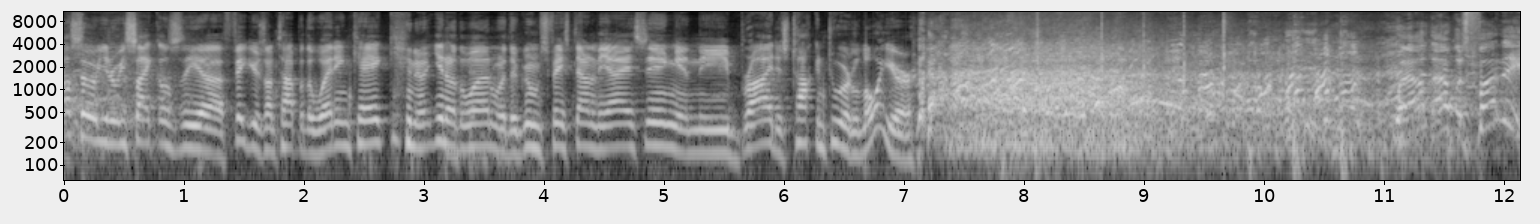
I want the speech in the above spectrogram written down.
Dad also, you know, recycles the uh, figures on top of the wedding cake. You know, you know the one where the groom's face down in the icing and the bride is talking to her lawyer. Well, that was funny.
